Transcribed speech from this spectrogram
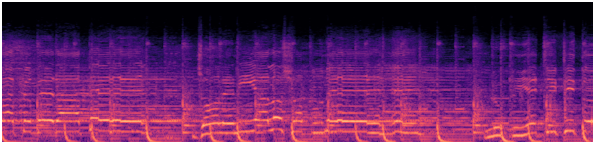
রাত বেড়াতে জলে নিয়ে আলো স্বপ্নে। লুকিয়ে চিঠি তো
